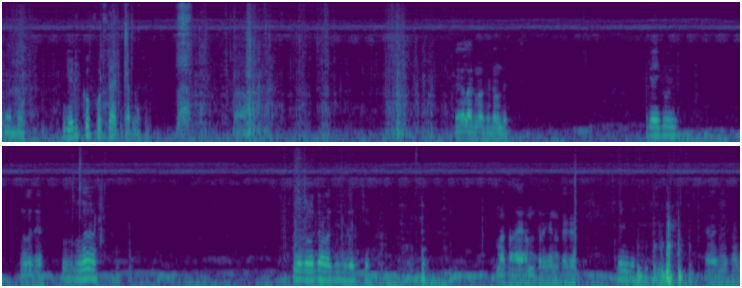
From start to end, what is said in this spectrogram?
আরে দেখ গেড়ি খুব ফুটছে এক কান এখানে দেখা লাগল সেটা দে কে কই নকে দে না নতুন ধালা দিছি রাখছে মাথা আয় আমি তার হেন কাকা কোন যে সারা দিন খাই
